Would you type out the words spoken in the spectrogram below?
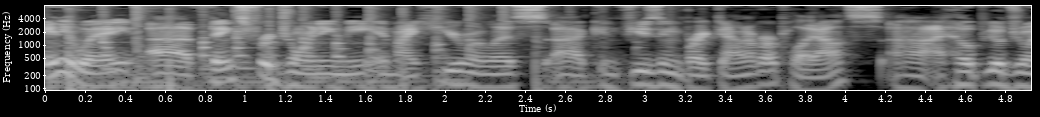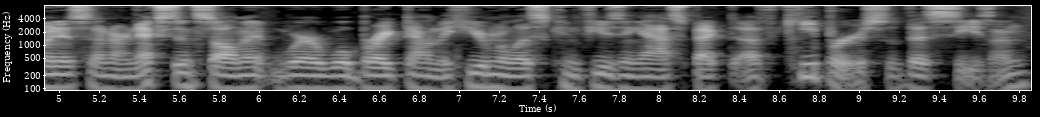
Anyway, uh, thanks for joining me in my humorless, uh, confusing breakdown of our playoffs. Uh, I hope you'll join us in our next installment where we'll break down the humorless, confusing aspect of keepers this season.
